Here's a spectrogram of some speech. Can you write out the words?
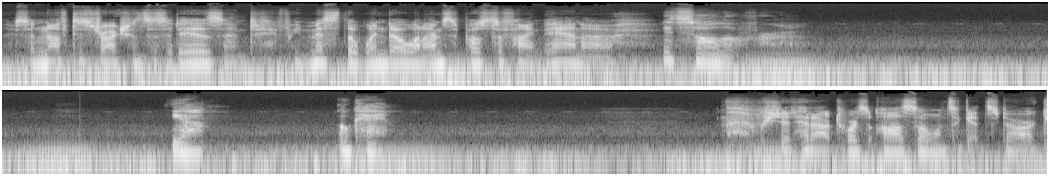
There's enough distractions as it is, and if we miss the window when I'm supposed to find Anna, It's all over. Yeah. Okay. we should head out towards Oslo once it gets dark.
